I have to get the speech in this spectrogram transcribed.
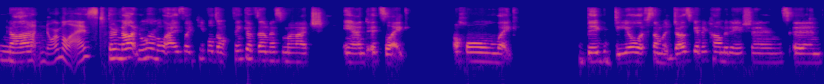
not, not normalized. They're not normalized. Like people don't think of them as much. And it's like a whole like big deal if someone does get accommodations and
